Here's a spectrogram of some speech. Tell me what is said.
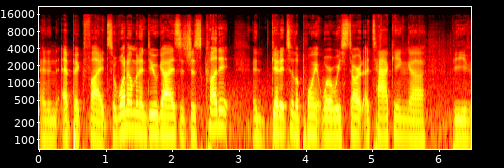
in an epic fight? So what I'm going to do, guys, is just cut it and get it to the point where we start attacking uh, the,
